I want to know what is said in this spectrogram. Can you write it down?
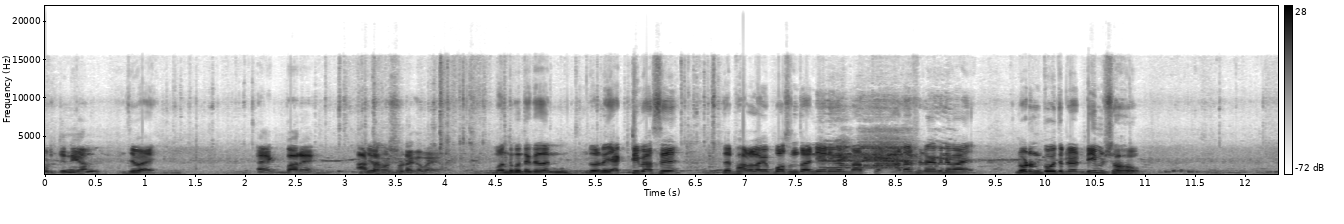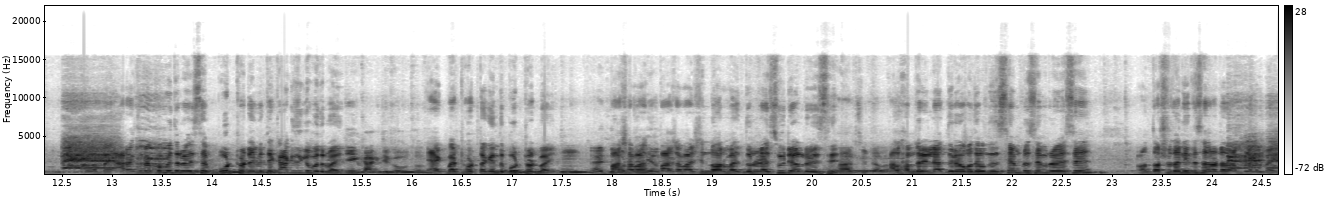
অরিজিনাল জি ভাই। একবারে আঠারোশো টাকা ভাই বন্ধুগণ দেখতে পাচ্ছেন অ্যাক্টিভ আছে। যার ভালো লাগে পছন্দ হয় নিয়ে নেবেন মাত্র আঠারোশো টাকা বিনিময়। লটন কবিতাটা ডিম সহ আলম ভাই আরেকটা কবিতা রয়েছে বুট ঠোঁটের ভিতরে কাগজি কবিতা ভাই। জি কাগজি কবুতর। একবার ঠোঁটটা কিন্তু বুট ঠোঁট ভাই। পাশাপাশি নর্মাল দুটোটাই সুইটাল রয়েছে। হ্যাঁ। আলহামদুলিল্লাহ দুটো কথা সেম টু সেম রয়েছে। আমার দর্শকরা নিতে স্যার ওটা দাম বলবেন ভাই।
